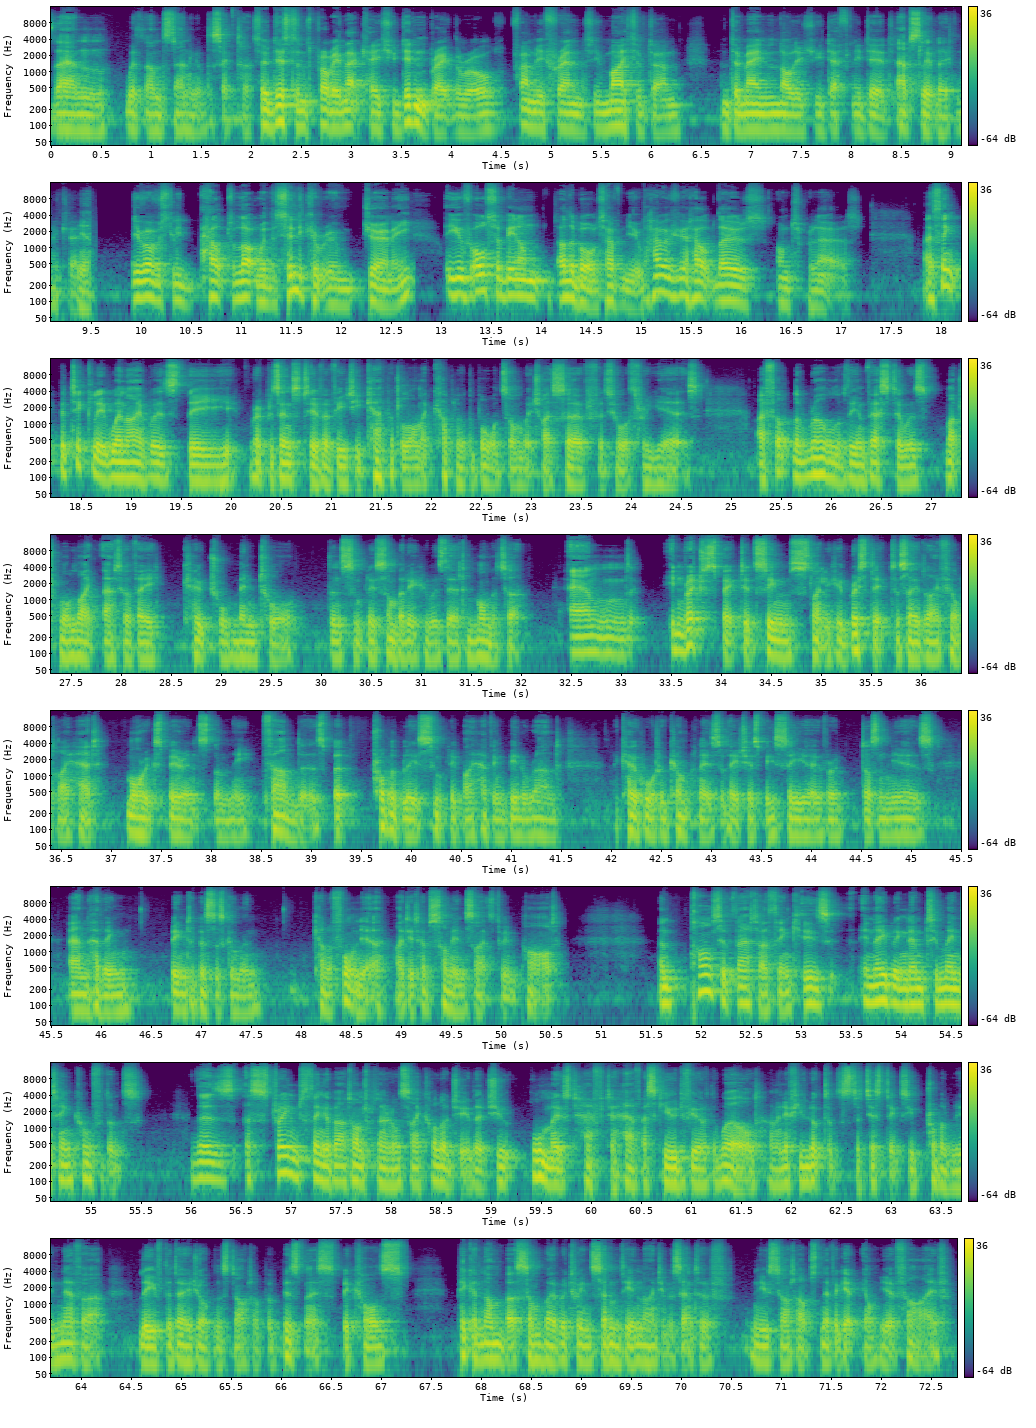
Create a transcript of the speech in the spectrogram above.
than with an understanding of the sector. So distance, probably in that case, you didn't break the rule. Family, friends, you might have done, and domain knowledge, you definitely did. Absolutely. Okay. Yeah. You've obviously helped a lot with the syndicate room journey. You've also been on other boards, haven't you? How have you helped those entrepreneurs? I think, particularly when I was the representative of ET Capital on a couple of the boards on which I served for two or three years, I felt the role of the investor was much more like that of a coach or mentor than simply somebody who was there to monitor. And in retrospect, it seems slightly hubristic to say that I felt I had more experience than the founders, but probably simply by having been around a cohort of companies at HSBC over a dozen years and having been to business school in California, I did have some insights to impart. And part of that, I think, is enabling them to maintain confidence. There's a strange thing about entrepreneurial psychology that you almost have to have a skewed view of the world. I mean, if you looked at the statistics, you'd probably never leave the day job and start up a business because pick a number somewhere between 70 and 90% of new startups never get beyond year five.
